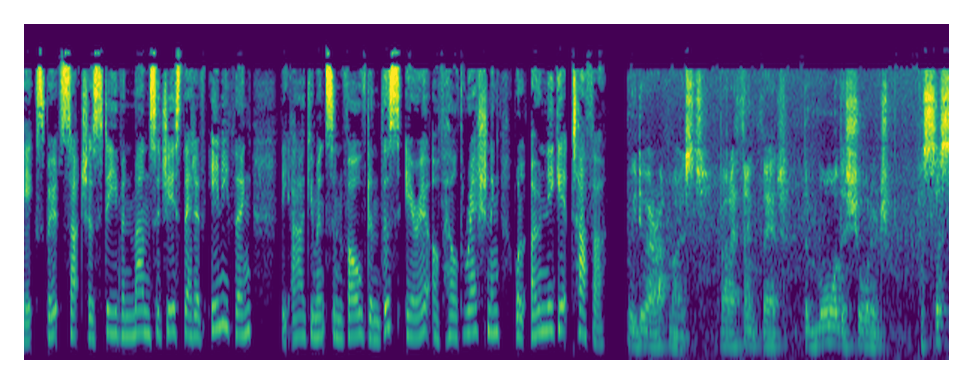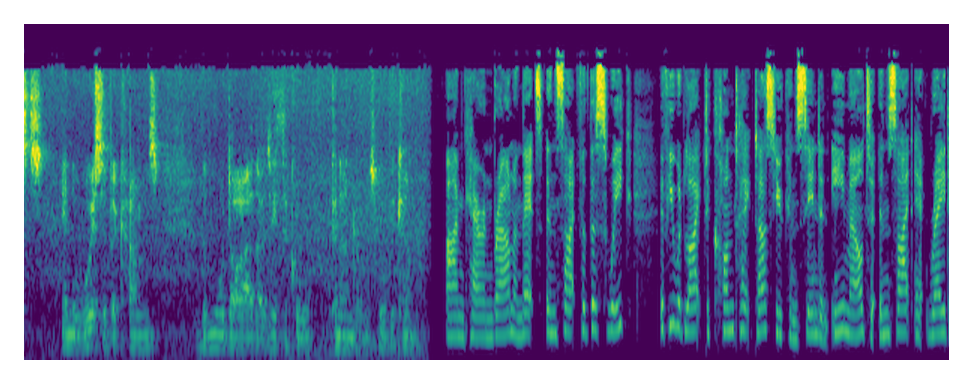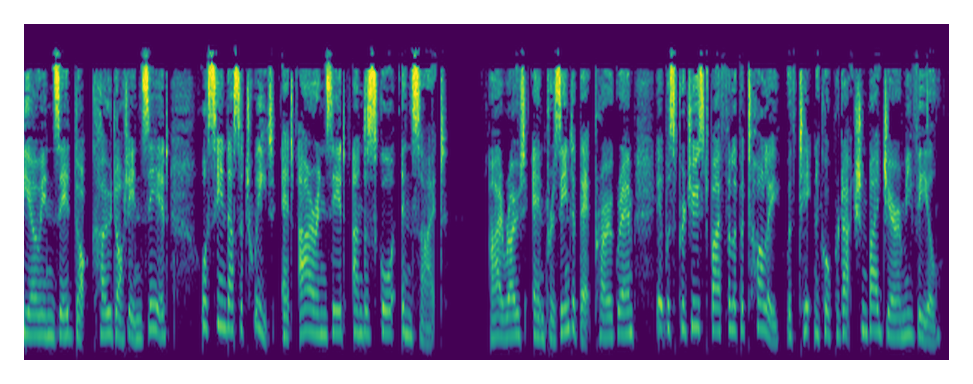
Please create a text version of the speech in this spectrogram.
Experts such as Stephen Munn suggest that, if anything, the arguments involved in this area of health rationing will only get tougher. We do our utmost, but I think that the more the shortage persists and the worse it becomes, the more dire those ethical conundrums will become. I'm Karen Brown, and that's Insight for this week. If you would like to contact us, you can send an email to insight at radionz.co.nz or send us a tweet at rnz underscore insight. I wrote and presented that program. It was produced by Philippa Tolley with technical production by Jeremy Veal.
